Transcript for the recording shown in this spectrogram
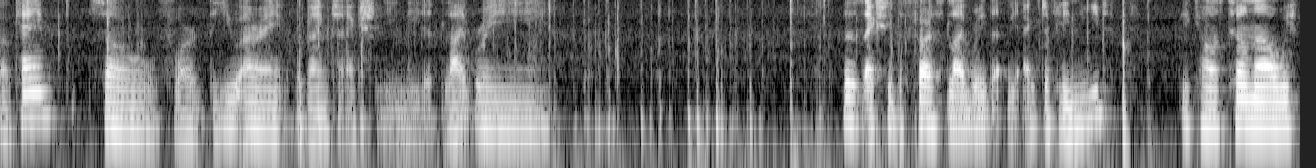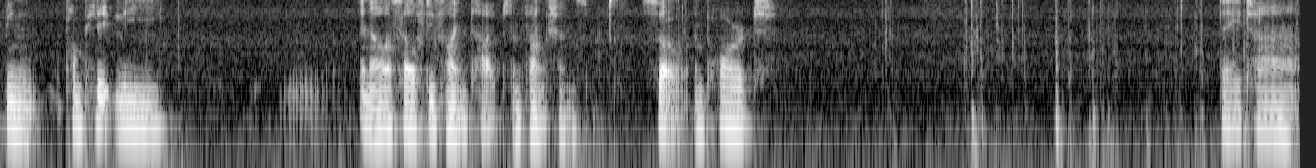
Okay, so for the U array, we're going to actually need a library. This is actually the first library that we actively need because till now we've been completely in our self-defined types and functions. So import data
